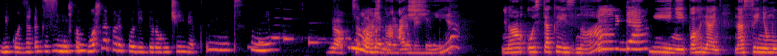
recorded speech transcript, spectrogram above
Ніколь, на таких смужках можна переходити дорогу чи ні? Як це? Можна, а ще нам ось такий знак синій, поглянь, на синьому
